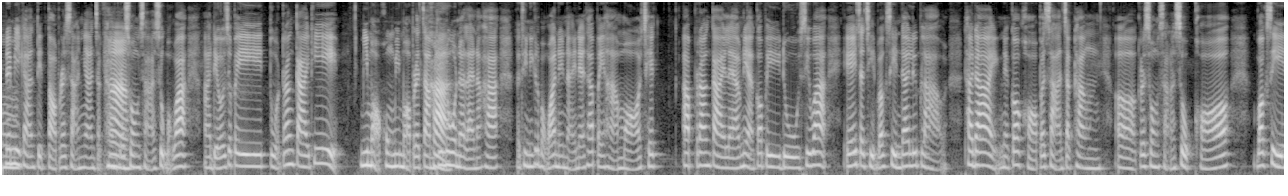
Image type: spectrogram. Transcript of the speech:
มได้มีการติดต่อประสานงานจากทางค่ะกระทรวงสาธารณสุขบอกว่าอ่าเดี๋ยวจะไปตรวจร่างกายที่มีหมอคงมีหมอประจำค่ะที่นู่นนั่นแหละนะคะ แล้วทีนี้ก็บอกว่าไหนๆเนี่ยถ้าไปหาหมอเช็คอัพร่างกายแล้วเนี่ยก็ไปดูซิว่าเอ๊ะจะฉีดวัคซีนได้หรือเปล่า ถ้าได้เนี่ยก็ขอประสานจากทางเอ่อกระทรวงสาธารณสุขขอวัคซีน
